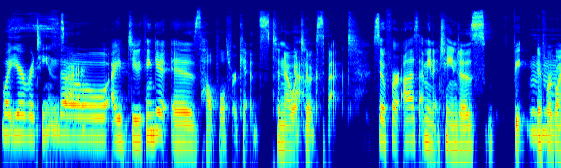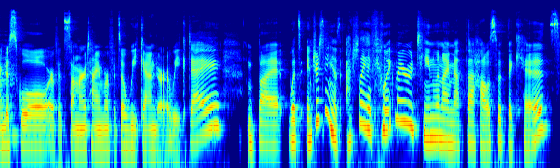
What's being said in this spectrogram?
What your routines so, are. So, I do think it is helpful for kids to know yeah. what to expect. So for us, I mean, it changes mm-hmm. if we're going to mm-hmm. school or if it's summertime or if it's a weekend or a weekday. But what's interesting is actually, I feel like my routine when I'm at the house with the kids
